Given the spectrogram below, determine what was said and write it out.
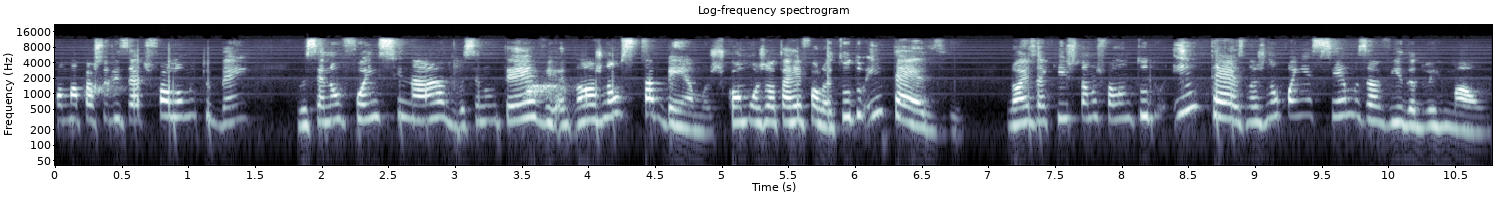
como a pastora Lisete falou muito bem, você não foi ensinado, você não teve. Nós não sabemos, como o JR falou, é tudo em tese. Nós aqui estamos falando tudo em tese, nós não conhecemos a vida do irmão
